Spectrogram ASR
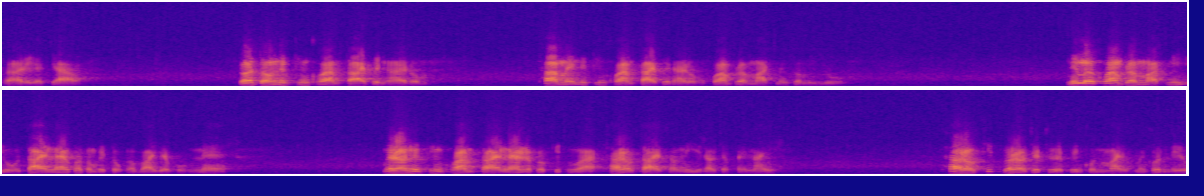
พระอริยเจ้า ก็ต้องนึกถึงความตายเป็นอารมณ์ ถ้าไม่นึกถึงความตายเป็นอารมณ์ ความประมาทมันก็มีอยู่นี่เมื่อความประมาทมีอยู่ตายแล้วก็ต้องไปตกอบายภูมิแน่ เมื่อเรานึกถึงความตายแล้วเราก็คิดว่า ถ้าเราตายคราวนี้เราจะไปไหน ถ้าเราคิดว่าเราจะเกิดเป็นคนใหม่มันก็เร็ว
